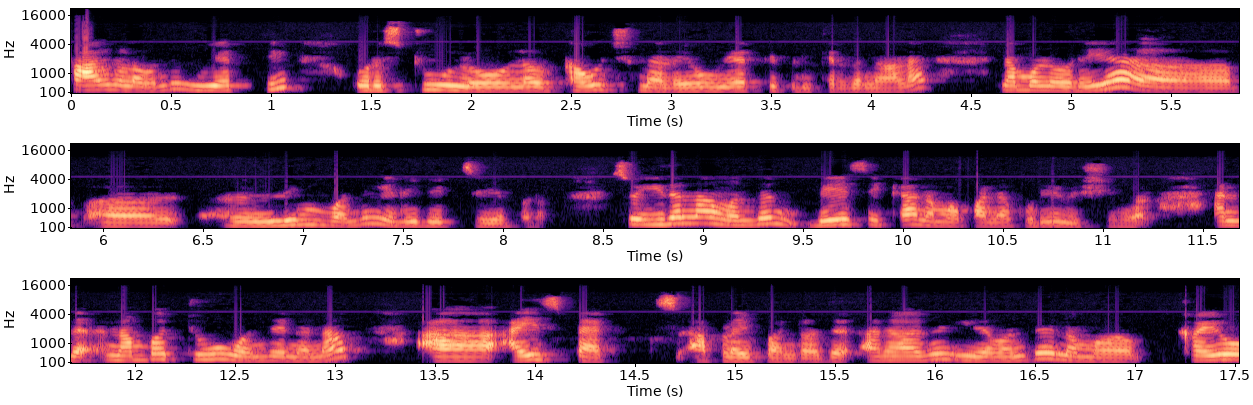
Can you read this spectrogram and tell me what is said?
கால்களை வந்து உயர்த்தி ஒரு ஸ்டூலோ இல்லை ஒரு கவுச் மேலேயோ உயர்த்தி பிடிக்கிறதுனால நம்மளுடைய லிம் வந்து எலிவேட் செய்யப்படும். ஸோ இதெல்லாம் வந்து பேசிக்காக நம்ம பண்ணக்கூடிய விஷயங்கள். அந்த நம்பர் டூ வந்து என்னன்னா ஐஸ் பேக்ஸ் அப்ளை பண்ணுறது அதாவது இதை வந்து நம்ம கயோ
